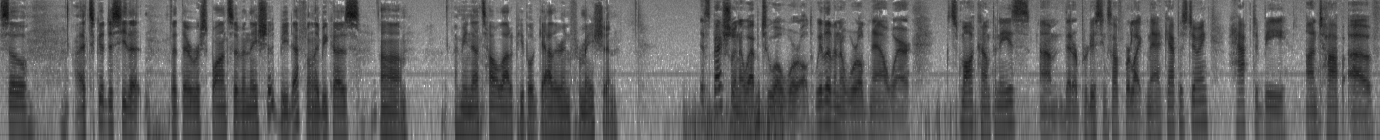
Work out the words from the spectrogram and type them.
So it's good to see that that they're responsive, and they should be definitely because, um, I mean, that's how a lot of people gather information especially in a Web 2.0 world. We live in a world now where small companies um, that are producing software like Madcap is doing have to be on top of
